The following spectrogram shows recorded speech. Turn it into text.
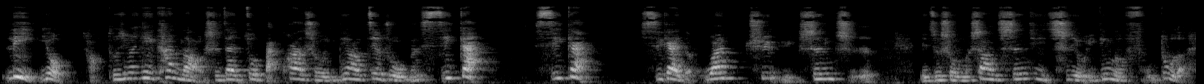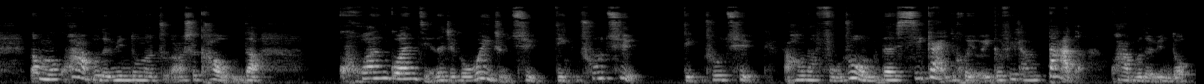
立右。好，同学们可以看到，老师在做摆胯的时候，一定要借助我们膝盖、膝盖、膝盖的弯曲与伸直，也就是我们上身体是有一定的幅度的。那我们胯部的运动呢，主要是靠我们的。髋关节的这个位置去顶出去，顶出去，然后呢，辅助我们的膝盖就会有一个非常大的胯部的运动。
